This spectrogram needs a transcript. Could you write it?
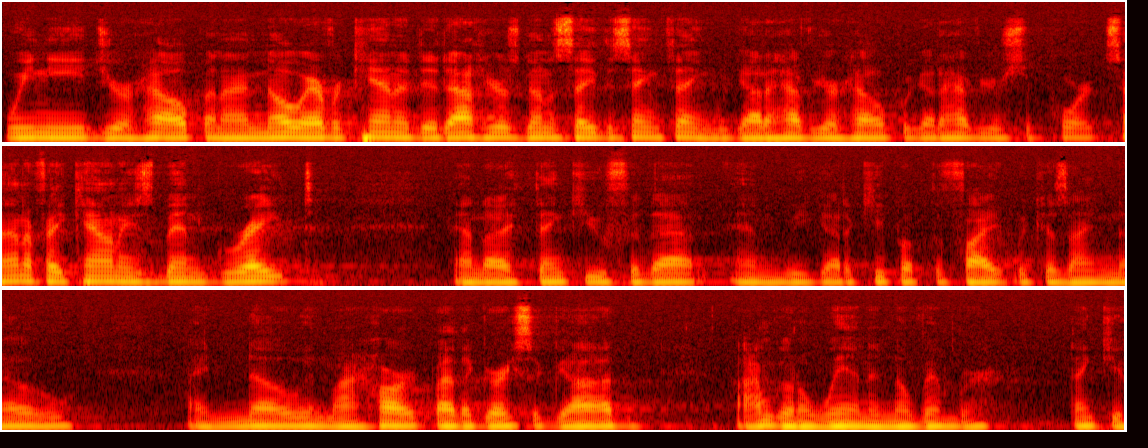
We need your help, and I know every candidate out here is going to say the same thing. We got to have your help, we got to have your support. Santa Fe County has been great, and I thank you for that. And we got to keep up the fight because I know, I know in my heart, by the grace of God, I'm going to win in November. Thank you.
